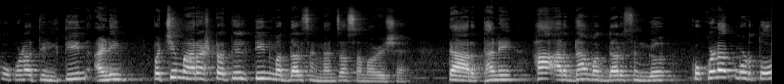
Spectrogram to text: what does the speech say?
कोकणातील तीन आणि पश्चिम महाराष्ट्रातील तीन मतदारसंघांचा समावेश आहे. त्या अर्थाने हा अर्धा मतदारसंघ कोकणात मोडतो.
